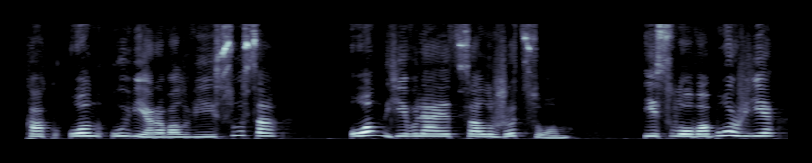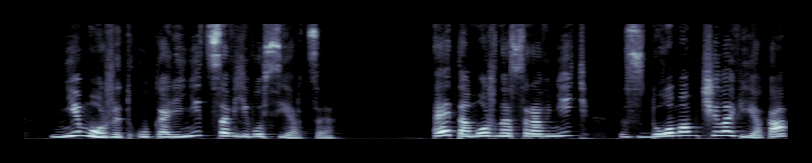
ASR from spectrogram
как он уверовал в Иисуса, он является лжецом, и Слово Божье – не может укорениться в его сердце. Это можно сравнить с домом человека,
